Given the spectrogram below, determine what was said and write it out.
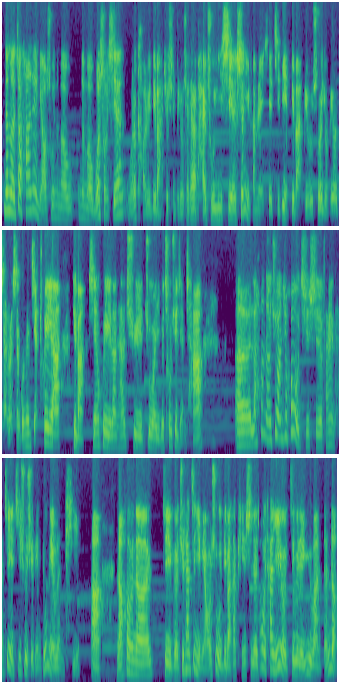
那么照他那描述，那么那么我首先我的考虑对吧，就是比如说他要排除一些生理方面的一些疾病对吧，比如说有没有甲状腺功能减退呀对吧，先会让他去做一个抽血检查。呃，然后呢，做完之后，其实发现他这些技术水平都没问题啊。然后呢，这个据他自己描述，对吧？他平时的，哦，他也有自慰的欲望等等。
